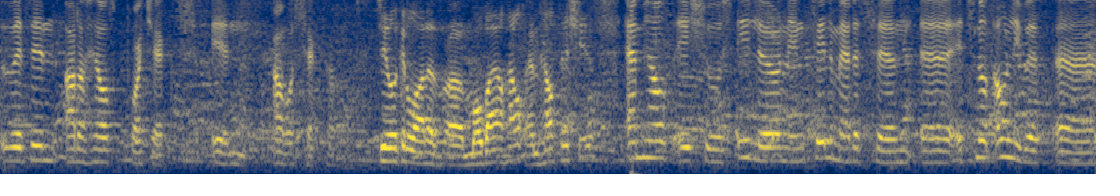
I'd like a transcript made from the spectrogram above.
within other health projects in our sector. So you look at a lot of uh, mobile health, M health issues. M health issues, e-learning, telemedicine. Uh, it's not only with uh,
